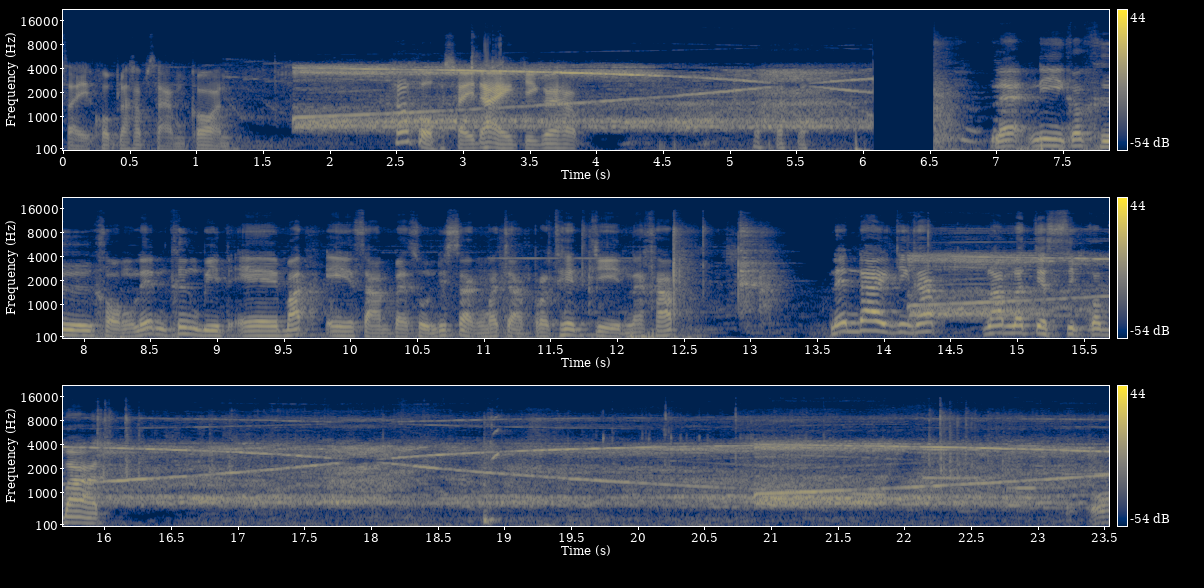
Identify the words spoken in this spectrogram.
ใส่ครบแล้วครับสามก้อนโอ้โหใช้ได้จริงด้วยครับ และนี่ก็คือของเล่นเครื่องบิน A บัต A 3 8 0ที่สั่งมาจากประเทศจีนนะครับ เล่นได้จริงครับลำละ 70 กว่าบาท โอ้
